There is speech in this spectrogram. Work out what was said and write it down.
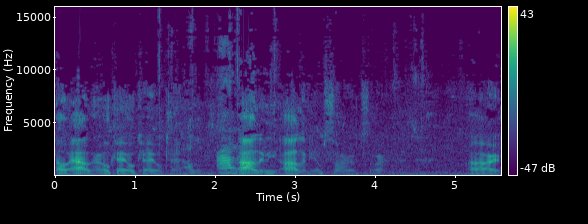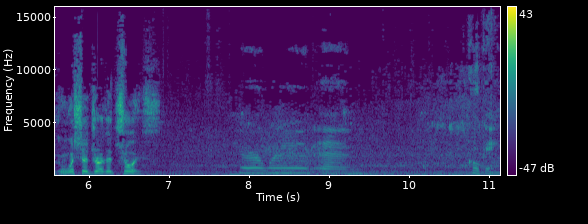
Oh, Allen. Okay, okay, okay. Alany. Alany, Alany. I'm sorry, I'm sorry. All right. And what's your drug of choice? Heroin and cocaine.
